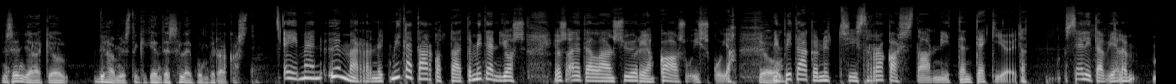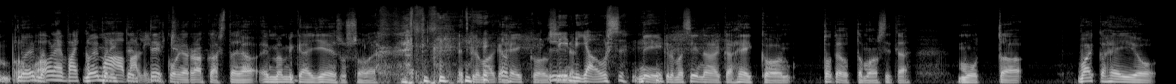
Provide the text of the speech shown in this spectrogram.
Niin sen jälkeen on vihamiestäkin kenties helpompi rakastaa. Ei, mä en ymmärrä nyt, mitä tarkoittaa, että miten jos, jos ajatellaan Syyrian kaasuiskuja, Joo. niin pitääkö nyt siis rakastaa niiden tekijöitä? Selitä vielä, no en ole vaikka no en Paavali tekoja rakasta ja en mä mikään Jeesus ole. että kyllä mä aika heikko on siinä. Linjaus. Niin, kyllä mä siinä aika heikko on toteuttamaan sitä. Mutta vaikka he ei ole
